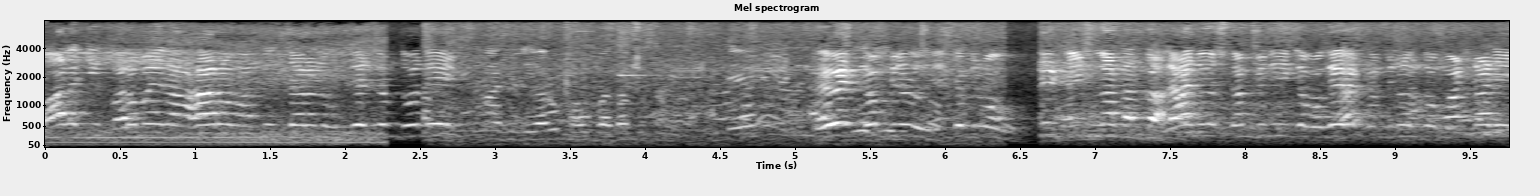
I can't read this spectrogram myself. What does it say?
వాళ్ళకి బలమైన ఆహారం అందించాలనే ఉద్దేశంతోనే ప్రైవేట్ కంపెనీలు న్యూస్ కంపెనీ ఇంకా వగైరా కంపెనీలతో మాట్లాడి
